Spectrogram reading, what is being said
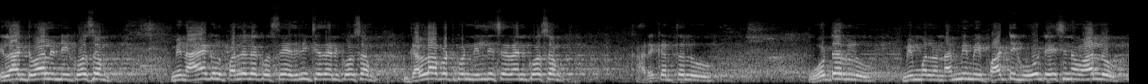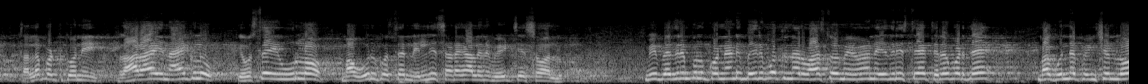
ఇలాంటి వాళ్ళు నీ కోసం మీ నాయకులు పల్లెలకు వస్తే ఎదిరించేదాని కోసం గల్లా పట్టుకొని నిలదీసేదానికోసం కార్యకర్తలు ఓటర్లు మిమ్మల్ని నమ్మి మీ పార్టీకి ఓటు వేసిన వాళ్ళు తల్లపట్టుకొని రారాయి నాయకులు వస్తే ఈ ఊరిలో మా ఊరికి వస్తే నిలదీసి అడగాలని వెయిట్ చేసేవాళ్ళు. మీ బెదిరింపులు కొన్నింటికి బెదిరిపోతున్నారు వాస్తవం. ఏమైనా ఎదిరిస్తే తిరగబడితే మాకున్న పెన్షన్లో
